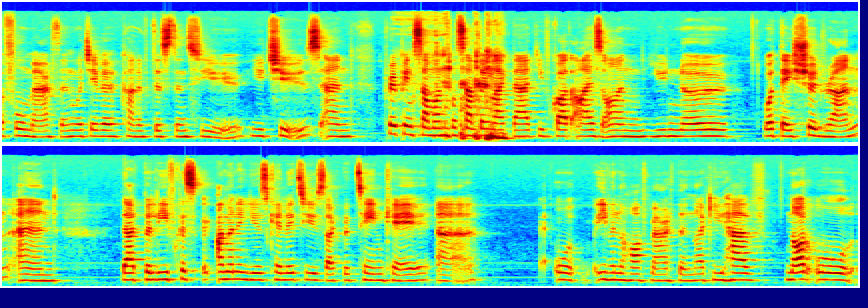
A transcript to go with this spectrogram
a full marathon, whichever kind of distance you you choose. And prepping someone for something like that, you've got eyes on, you know what they should run, and that belief. Because I'm gonna use okay, let's use like the 10k, uh, or even the half marathon. Like you have not all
